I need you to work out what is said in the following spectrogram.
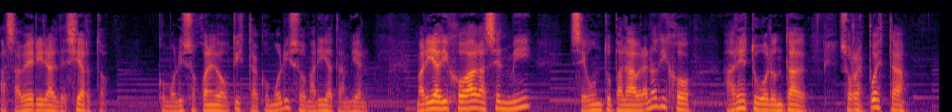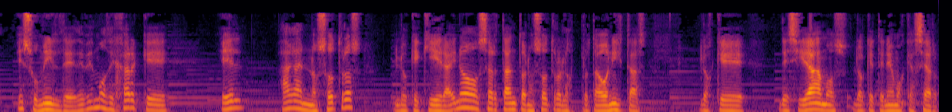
a saber ir al desierto, como lo hizo Juan el Bautista, como lo hizo María también. María dijo, hágase en mí según tu palabra. No dijo, haré tu voluntad. Su respuesta es humilde. Debemos dejar que Él haga en nosotros lo que quiera y no ser tanto nosotros los protagonistas, los que decidamos lo que tenemos que hacer.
